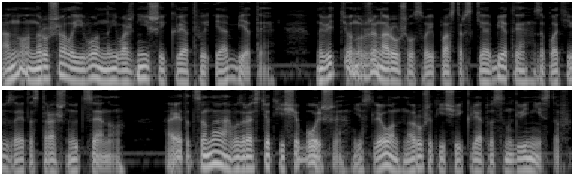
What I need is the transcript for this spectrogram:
Оно нарушало его наиважнейшие клятвы и обеты. Но ведь он уже нарушил свои пасторские обеты, заплатив за это страшную цену. А эта цена возрастет еще больше, если он нарушит еще и клятвы сангвинистов.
